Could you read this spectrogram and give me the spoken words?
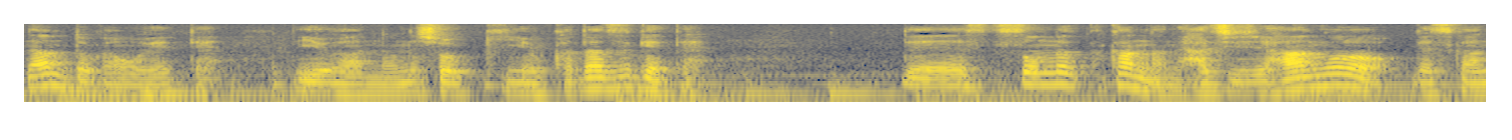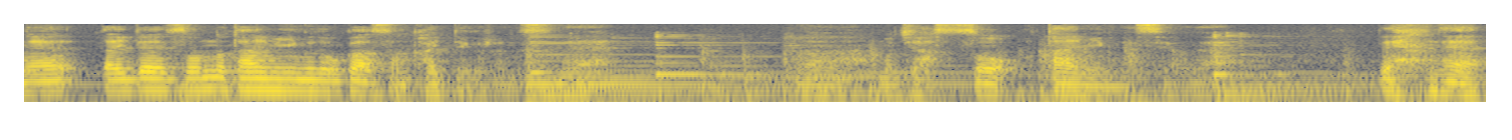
なんとか終えて夕飯のね食器を片付けてでそんな間なんで8時半頃ですかね。大体そんなタイミングでお母さん帰ってくるんですね、うん、もうジャストタイミングですよね。でね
